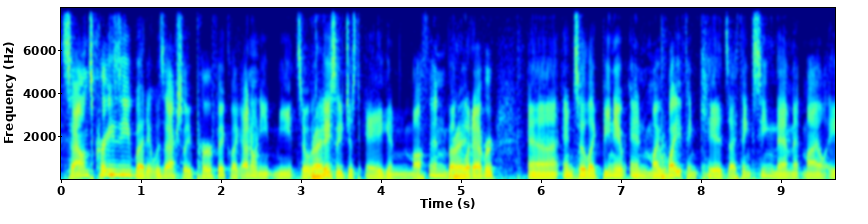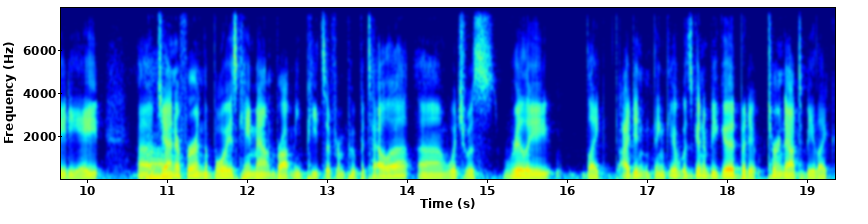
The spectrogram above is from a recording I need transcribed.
sounds crazy, but it was actually perfect. Like I don't eat meat, so it was Right. basically just egg and muffin, but Right. whatever. Uh, and so like being able, and my wife and kids, I think seeing them at mile 88. Uh, Wow. Jennifer and the boys came out and brought me pizza from Pupatella, um, which was really like I didn't think it was going to be good, but it turned out to be like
